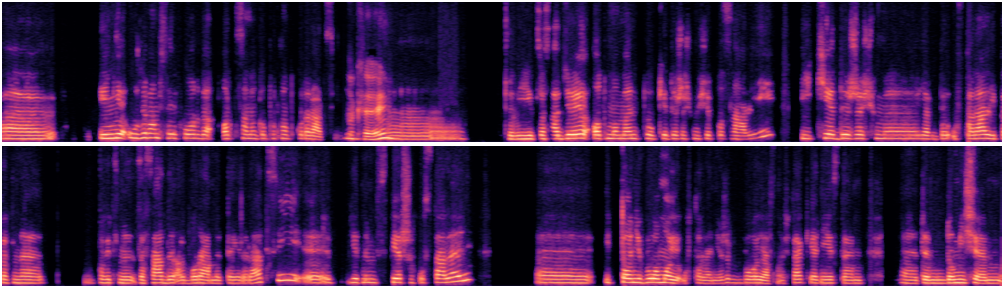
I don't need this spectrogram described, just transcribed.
E, I nie używam safe worda od samego początku relacji. Okej. E, Czyli w zasadzie od momentu, kiedy żeśmy się poznali i kiedy żeśmy jakby ustalali pewne powiedzmy zasady albo ramy tej relacji, e, jednym z pierwszych ustaleń i to nie było moje ustalenie, żeby było jasność, tak? Ja nie jestem e, tym domisiem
